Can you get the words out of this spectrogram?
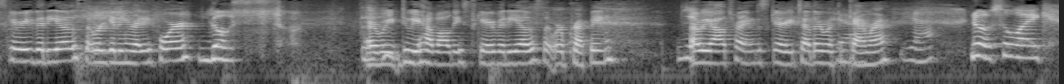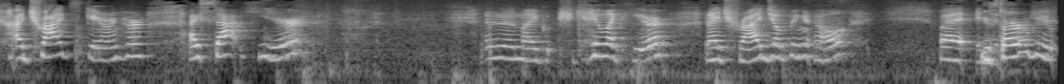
scary videos that we're getting ready for? Yes. Are we, do we have all these scare videos that we're prepping? Yeah. Are we all trying to scare each other with the camera? Yeah. No, so like I tried scaring her. I sat here and then like she came like here and I tried jumping out. But it You startled me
